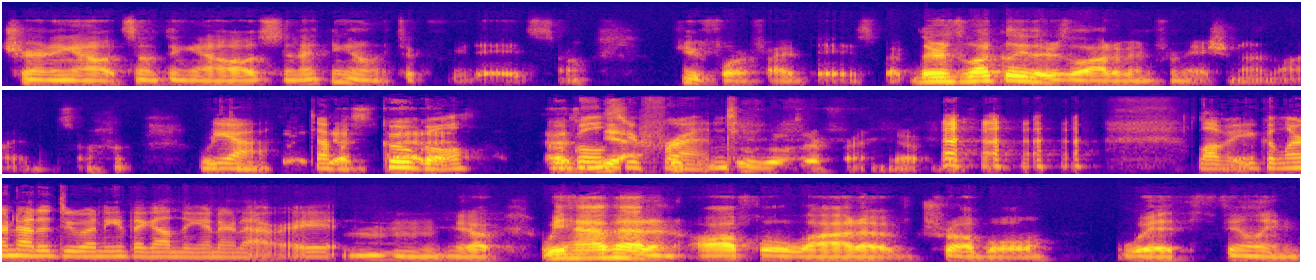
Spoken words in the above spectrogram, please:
churning out something else, and I think it only took a few days. So, a few four or five days. But there's luckily there's a lot of information online. So we yeah, definitely. digest that as- Google. Google's yeah, your friend. Google's our friend. Yeah. Love it. You can learn how to do anything on the internet, right? hmm yeah, we have had an awful lot of trouble with filling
